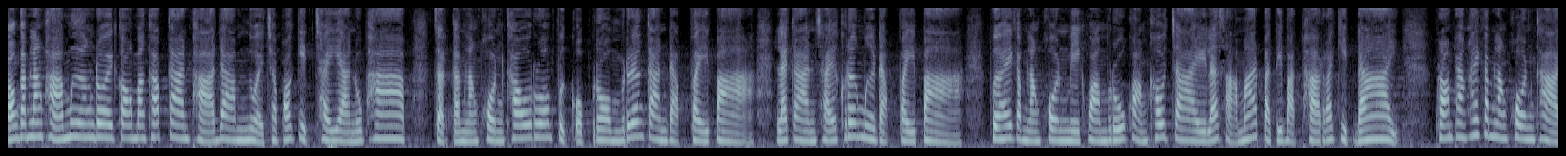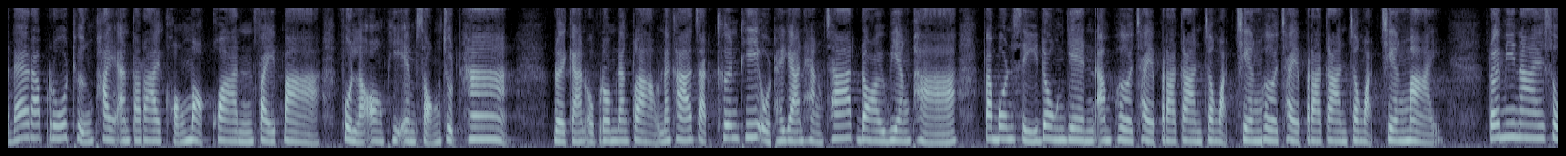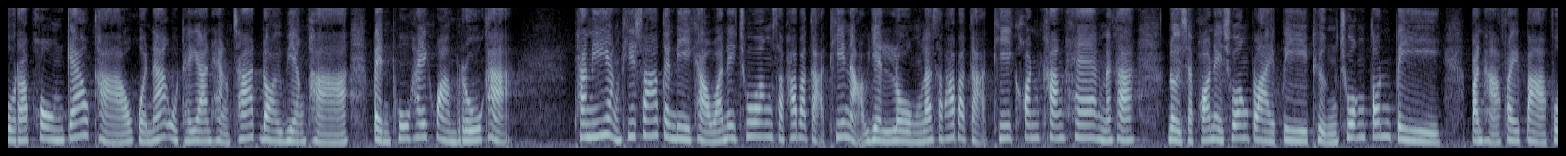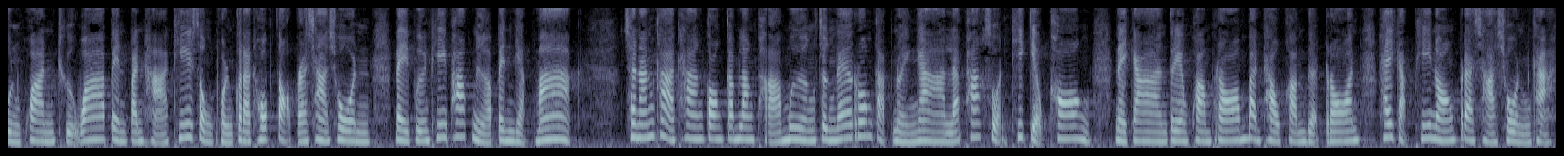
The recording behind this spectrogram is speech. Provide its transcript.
กองกำลังผาเมืองโดยกองบังคับการผาดำหน่วยเฉพาะกิจชัยยานุภาพ จัดกำลังพลเข้าร่วมฝึกอบรม เรื่องการดับไฟป่า และการใช้เครื่องมือดับไฟป่า เพื่อให้กำลังพลมีความรู้ความเข้าใจ และสามารถปฏิบัติภารกิจได้ พร้อมทั้งให้กำลังพลค่ะได้รับรู้ถึงภัยอันตรายของหมอกควัน ไฟป่า ฝุ่นละออง PM 2.5 โดยการอบรมดังกล่าวนะคะ จัดขึ้นที่อุทยานแห่งชาติดอยเวียงผาตำบลสีดงเย็นอำเภอชัยปราการจังหวัดเชียงอำเภอชัยปราการจังหวัดเชียงใหม่โดยมีนายสุรพงษ์แก้วขาว หัวหน้าอุทยานแห่งชาติดอยเวียงผา เป็นผู้ให้ความรู้ค่ะ ทางนี้อย่างที่ทราบกันดีค่ะว่าในช่วงสภาพอากาศที่หนาวเย็นลง และสภาพอากาศที่ค่อนข้างแห้งนะคะ โดยเฉพาะในช่วงปลายปีถึงช่วงต้นปี ปัญหาไฟป่าฝุ่นควัน ถือว่าเป็นปัญหาที่ส่งผลกระทบต่อประชาชน ในพื้นที่ภาคเหนือเป็นอย่างมาก ฉะนั้นค่ะทางกองกำลังผาเมืองจึงได้ร่วมกับหน่วยงานและภาคส่วนที่เกี่ยวข้อง ในการเตรียมความพร้อมบรรเทาความเดือดร้อนให้กับพี่น้องประชาชนค่ะ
